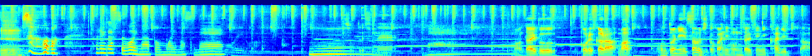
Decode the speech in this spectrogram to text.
うん。そう、それがすごいなと思いますね。うん、そうですね。ねまあだいぶこれからまあ本当にサウジとか日本だけに限った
